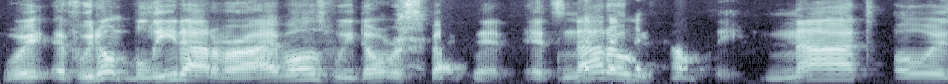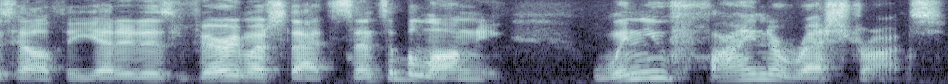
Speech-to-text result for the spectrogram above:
we, if we don't bleed out of our eyeballs, we don't respect it. It's not always healthy, not always healthy, yet it is very much that sense of belonging. When you find a restaurant,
